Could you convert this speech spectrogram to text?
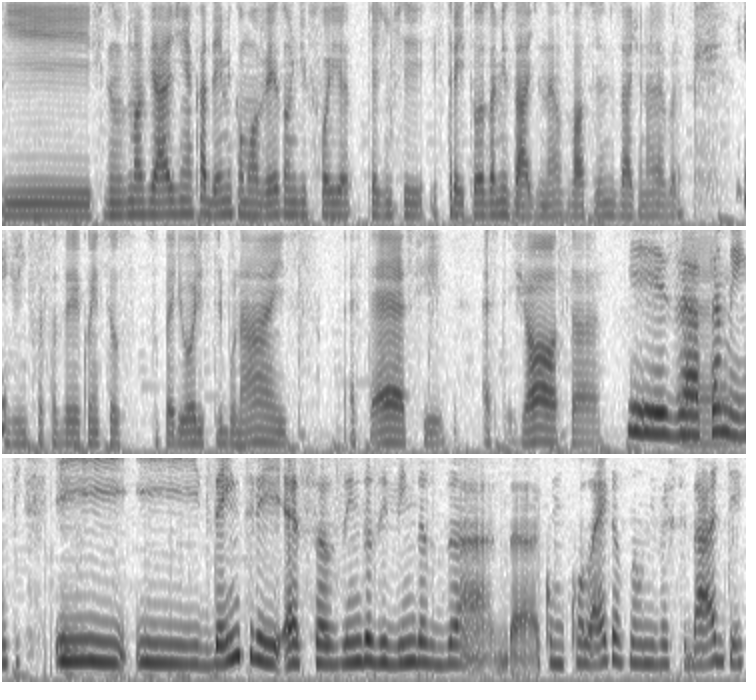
E fizemos uma viagem acadêmica uma vez, onde foi que a gente estreitou as amizades, né? Os laços de amizade, né, Débora? Onde a gente foi fazer, conhecer os superiores tribunais, STF, STJ, Exatamente. É... E, e dentre essas indas e vindas da, da, como colegas na universidade,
